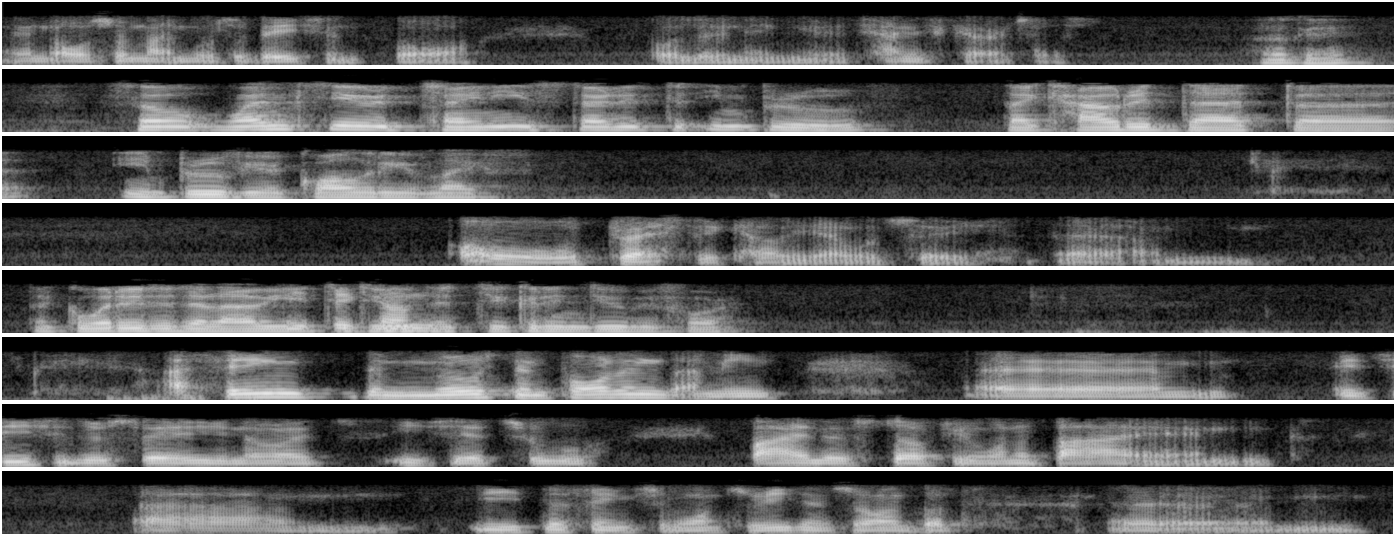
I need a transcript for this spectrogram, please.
and also my motivation for for learning uh, Chinese characters. Okay, so once your Chinese started to improve, like how did that uh, improve your quality of life? Oh, drastically, I would say. Um, like, what did it allow you to do that you couldn't do before? I think the most important, I mean, um, it's easy to say, you know, it's easier to buy the stuff you want to buy and um, eat the things you want to eat and so on. But um,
